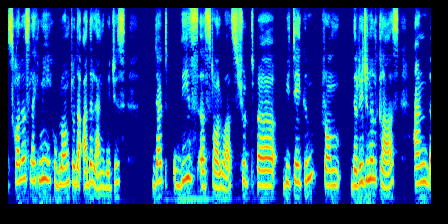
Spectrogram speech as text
scholars like me who belong to the other languages, that these uh, stalwarts should uh, be taken from the original class and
